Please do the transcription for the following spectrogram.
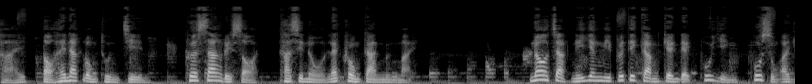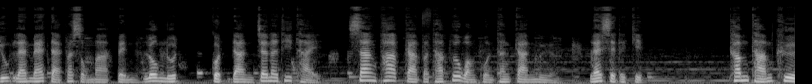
ขายต่อให้นักลงทุนจีน เพื่อสร้างรีสอร์ทคาสิโนและโครงการเมืองใหม่ นอกจากนี้ยังมีพฤติกรรมเกณฑ์เด็กผู้หญิง ผู้สูงอายุและแม้แต่พระสงฆ์มาเป็นโล่มนุษย์กดดันเจ้าหน้าที่ไทย สร้างภาพการประทับเพื่อหวังผลทางการเมืองและเศรษฐกิจ คำถามคือ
